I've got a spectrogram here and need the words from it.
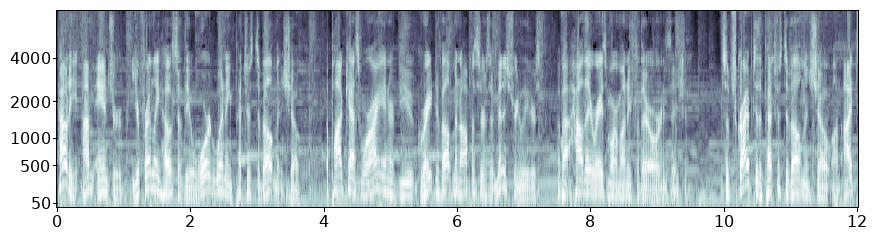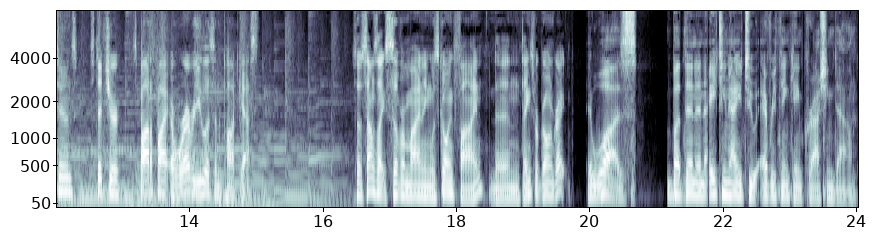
Howdy, I'm Andrew, your friendly host of the award winning Petrus Development Show, a podcast where I interview great development officers and ministry leaders about how they raise more money for their organization. Subscribe to the Petrus Development Show on iTunes, Stitcher, Spotify, or wherever you listen to podcasts. So it sounds like silver mining was going fine, then things were going great. It was, but then in 1892, everything came crashing down.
